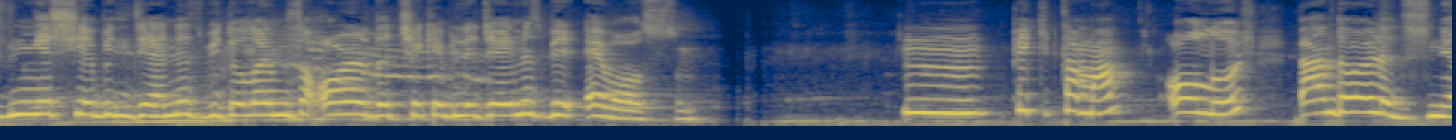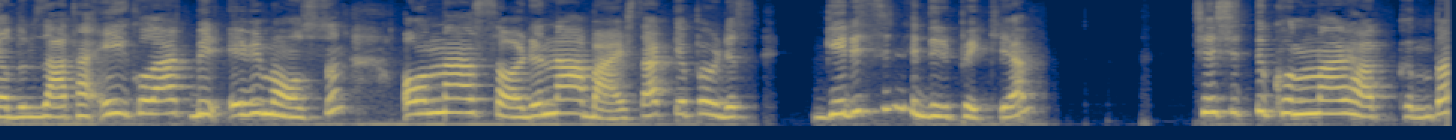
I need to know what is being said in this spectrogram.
sizin yaşayabileceğiniz videolarımızı orada çekebileceğimiz bir ev olsun. Hmm, peki tamam olur. Ben de öyle düşünüyordum zaten. İlk olarak bir evim olsun. Ondan sonra ne yaparsak yaparız. Gerisi nedir peki? Çeşitli konular hakkında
